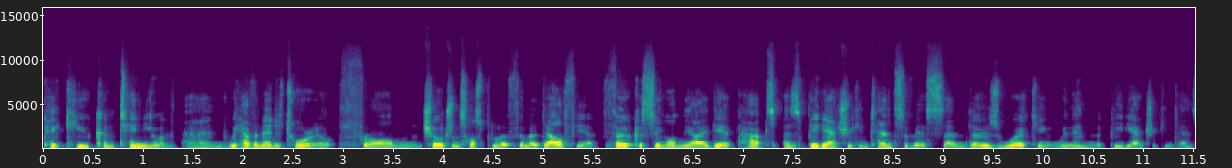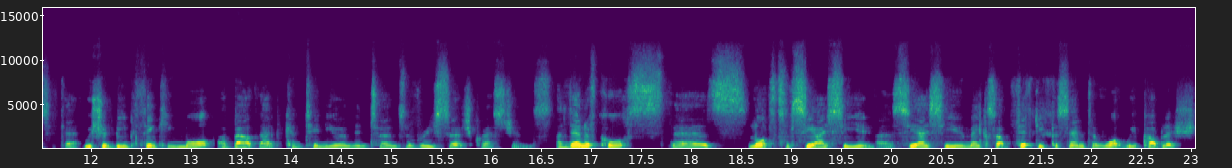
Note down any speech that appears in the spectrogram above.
PICU continuum. And we have an editorial from Children's Hospital of Philadelphia focusing on the idea, perhaps as pediatric intensivists and those working within the pediatric intensive care, we should be thinking more about that continuum in terms of research questions. And then, of course, there's lots of CICU. Uh, CICU makes up 50% percent of what we publish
